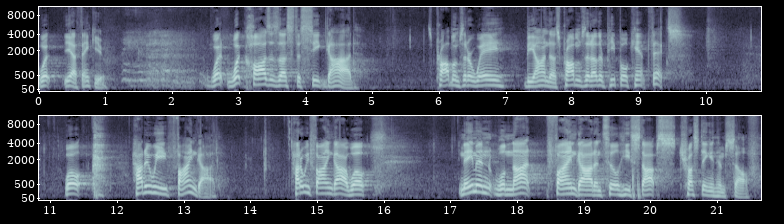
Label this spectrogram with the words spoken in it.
What, yeah, thank you. what, what causes us to seek God? It's problems that are way beyond us, problems that other people can't fix. Well, how do we find God? How do we find God? Well, Naaman will not find God until he stops trusting in himself.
